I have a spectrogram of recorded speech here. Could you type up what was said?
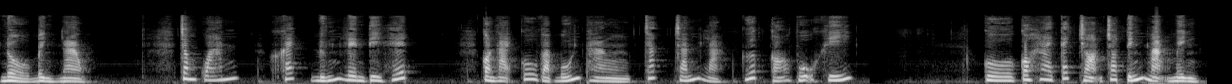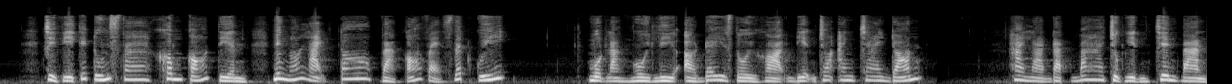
nổ bình nào. Trong quán, khách đứng lên đi hết. Còn lại cô và bốn thằng chắc chắn là cướp có vũ khí. Cô có hai cách chọn cho tính mạng mình. Chỉ vì cái túi xa không có tiền nhưng nó lại to và có vẻ rất quý. Một là ngồi lì ở đây rồi gọi điện cho anh trai đón. Hai là đặt ba chục nghìn trên bàn,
